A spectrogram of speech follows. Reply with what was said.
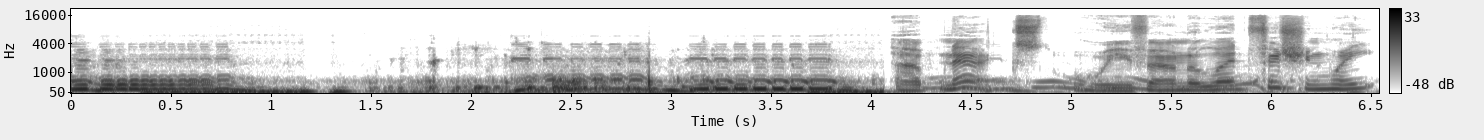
Up next, we found a lead fishing weight.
